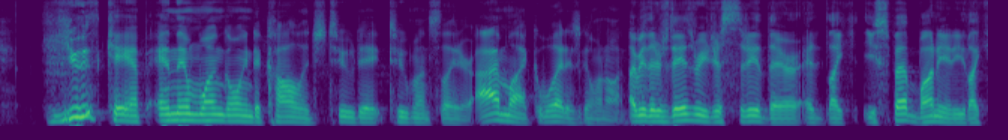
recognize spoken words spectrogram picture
youth camp, and then one going to college two day, two months later. I'm like, what is going on? I mean, there's days where you're just sitting there and like you spent money and you like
